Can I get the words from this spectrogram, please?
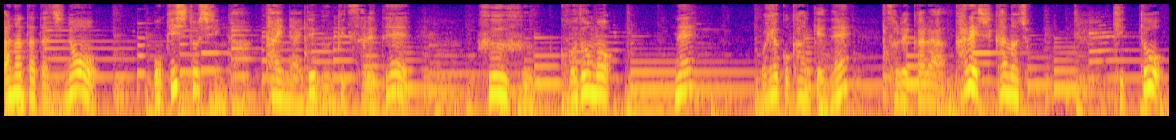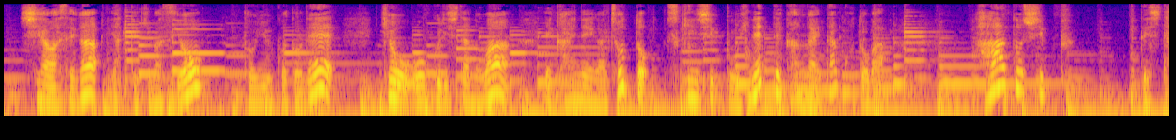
あなたたちのオキシトシンが体内で分泌されて夫婦子供ね親子関係ねそれから彼氏彼女きっと幸せがやってきますよ。ということで今日お送りしたのはカイネがちょっとスキンシップをひねって考えた言葉ハートシップでした。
